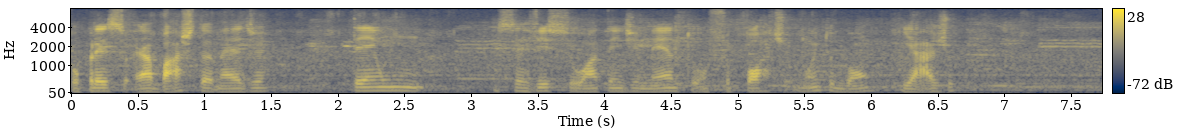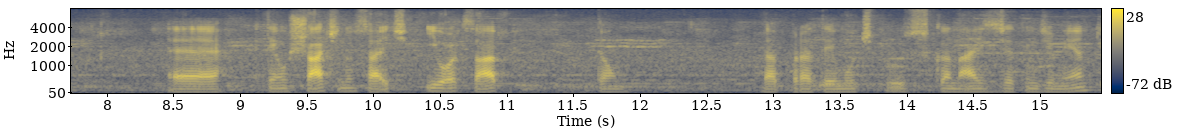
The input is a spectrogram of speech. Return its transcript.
o preço é abaixo da média, tem um, um serviço, um atendimento, um suporte muito bom e ágil. É, tem o chat no site e WhatsApp, então dá para ter múltiplos canais de atendimento.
